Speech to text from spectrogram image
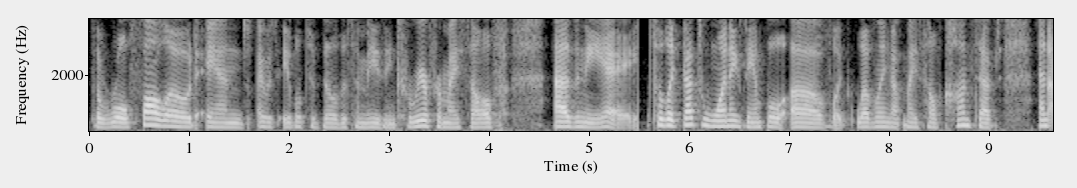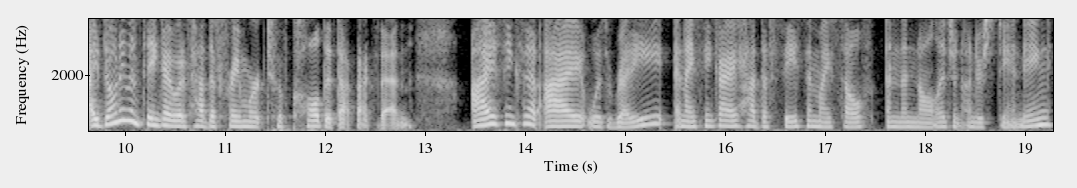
the role followed, and I was able to build this amazing career for myself as an EA. So, like, that's one example of like leveling up my self concept. And I don't even think I would have had the framework to have called it that back then. I think that I was ready, and I think I had the faith in myself and the knowledge and understanding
